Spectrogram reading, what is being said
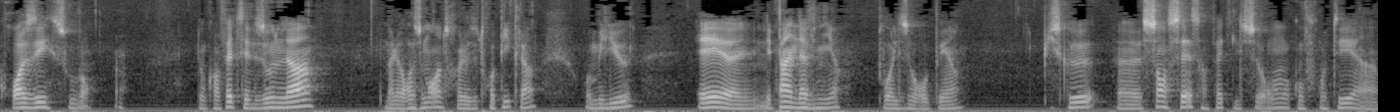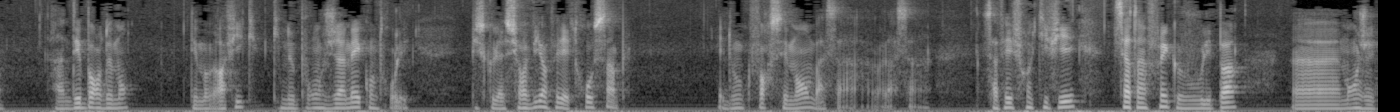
croiser souvent. Donc en fait cette zone-là, malheureusement entre les tropiques là, au milieu, n'est pas un avenir pour les Européens, puisque sans cesse en fait ils seront confrontés à un débordement démographique qu'ils ne pourront jamais contrôler, puisque la survie en fait est trop simple. Et donc forcément, bah, ça, voilà, ça, ça fait fructifier certains fruits que vous voulez pas euh, manger.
